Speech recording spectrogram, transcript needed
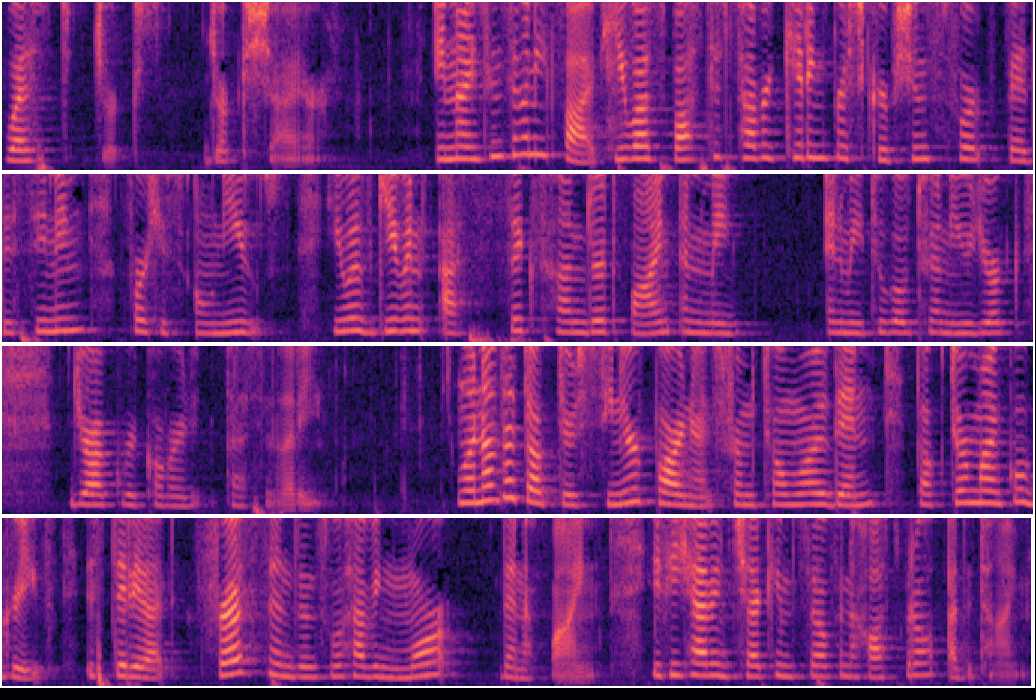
West Yorkshire. In 1975, he was busted fabricating prescriptions for medicine for his own use. He was given a 600 fine and made, and made to go to a New York drug recovery facility. One of the doctor's senior partners from Todmorden, Dr. Michael Greaves, stated that Fred's sentence was having more than a fine if he hadn't checked himself in a hospital at the time.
